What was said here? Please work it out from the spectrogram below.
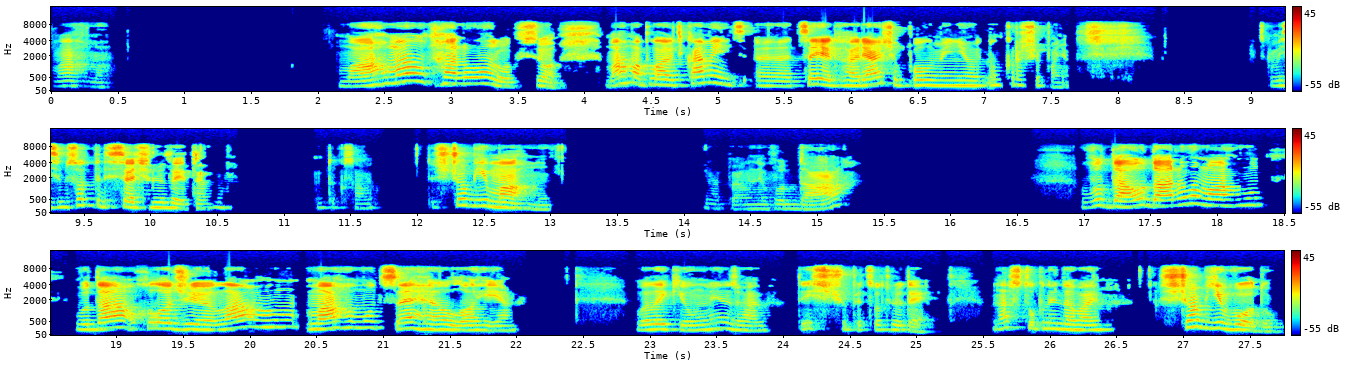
Магма. Магма ударила. Все. Магма плавить камінь. е, Це як гаряче полум'яні. Ну, коротше, поняв. 850 людей так. Так само. Що б'є магму? Напевне, вода. Вода ударила магму. Вода охолоджує лагу. Магму це геологія. Великий уми, згад. 1500 людей. Наступний давай. Що б'є воду?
